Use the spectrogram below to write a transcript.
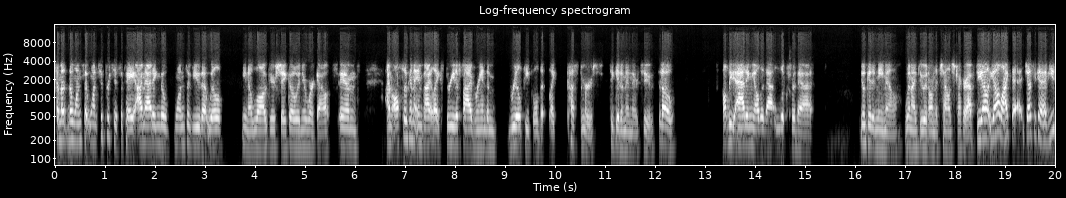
some of the ones that want to participate. I'm adding the ones of you that will, you know, log your Shako and your workouts, and I'm also going to invite like three to five random real people that like customers to get them in there too. So I'll be adding y'all to that. Look for that you'll get an email when I do it on the Challenge Tracker app. Do y'all y'all like that? Jessica, have you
